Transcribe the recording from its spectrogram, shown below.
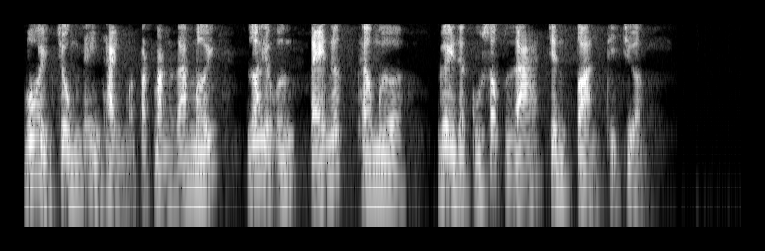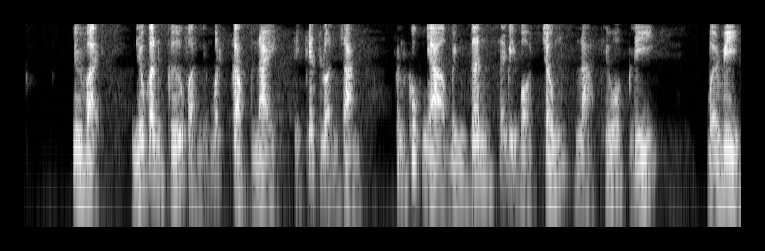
Vô hình chung sẽ hình thành một mặt bằng giá mới do hiệu ứng té nước theo mưa gây ra cú sốc giá trên toàn thị trường. Vì vậy, nếu căn cứ vào những bất cập này thì kết luận rằng phân khúc nhà ở bình dân sẽ bị bỏ trống là thiếu hợp lý, bởi vì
